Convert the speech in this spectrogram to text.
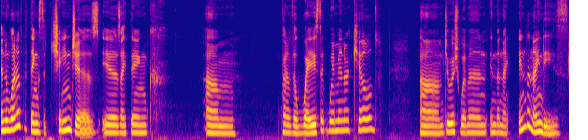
and one of the things that changes is, I think, um, kind of the ways that women are killed. Um, Jewish women in the ni- in the '90s.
